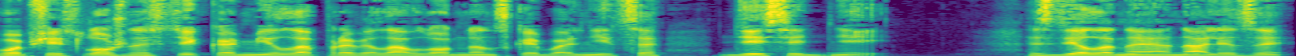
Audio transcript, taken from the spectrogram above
В общей сложности Камила провела в лондонской больнице 10 дней. Сделанные анализы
